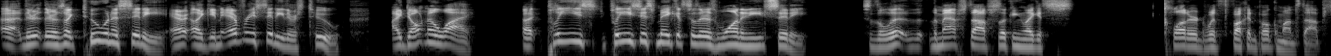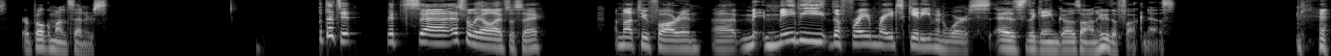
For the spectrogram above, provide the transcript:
Uh, there there's like two in a city. Like in every city, there's two. I don't know why. Uh, please please just make it so there's one in each city, so the the map stops looking like it's cluttered with fucking Pokemon stops or Pokemon centers. But that's it. That's uh, that's really all I have to say. I'm not too far in. Uh, m- maybe the frame rates get even worse as the game goes on. Who the fuck knows? Man,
